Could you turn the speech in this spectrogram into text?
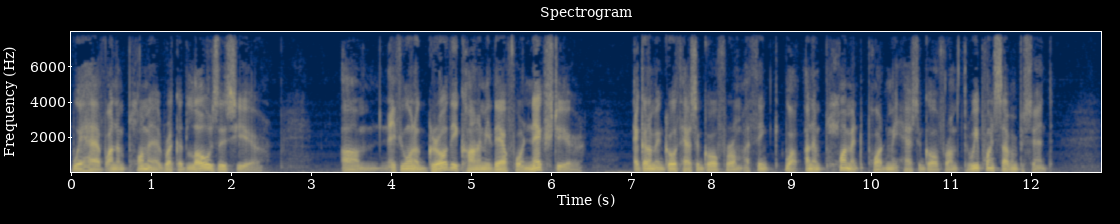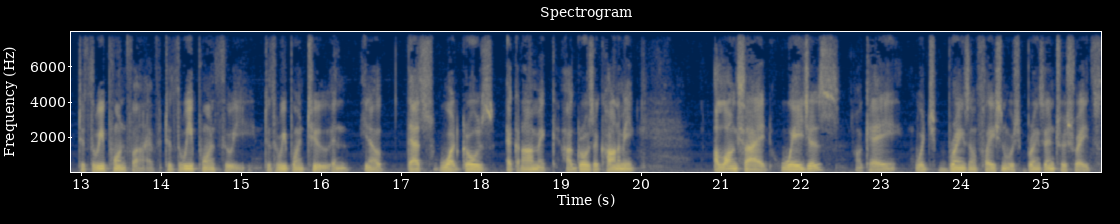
we have unemployment at record lows this year, um, if you want to grow the economy, therefore next year, economic growth has to go from I think well unemployment, pardon me, has to go from 3.7 percent to 3.5 to 3.3 to 3.2, and you know that's what grows economic uh, grows economy alongside wages, okay, which brings inflation, which brings interest rates.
